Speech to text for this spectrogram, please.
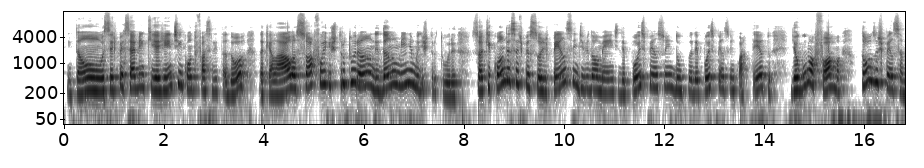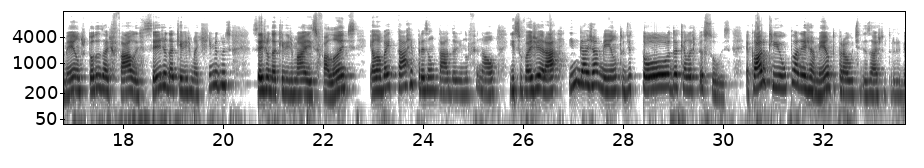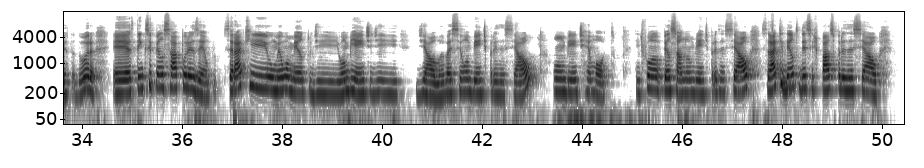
Então, vocês percebem que a gente, enquanto facilitador daquela aula, só foi estruturando e dando um mínimo de estrutura. Só que quando essas pessoas pensam individualmente, depois pensam em dupla, depois pensam em quarteto, de alguma forma, todos os pensamentos, todas as falas, seja daqueles mais tímidos, sejam daqueles mais falantes, ela vai estar tá representada ali no final. Isso vai gerar engajamento de todas aquelas pessoas. É claro que o planejamento para utilizar a estrutura libertadora é, tem que se pensar, por exemplo, será que o meu momento de o ambiente de, de aula vai ser um ambiente presencial ou um ambiente remoto? A gente for pensar no ambiente presencial, será que dentro desse espaço presencial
